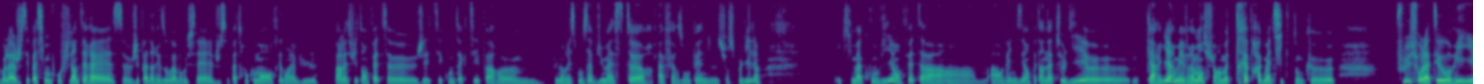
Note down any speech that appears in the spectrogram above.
voilà, je sais pas si mon profil intéresse, j'ai pas de réseau à Bruxelles, je sais pas trop comment rentrer dans la bulle. Par la suite, en fait, j'ai été contactée par le responsable du master Affaires européennes de Sciences Po Lille et qui m'a conviée en fait à, organiser en fait un atelier carrière, mais vraiment sur un mode très pragmatique, donc plus sur la théorie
